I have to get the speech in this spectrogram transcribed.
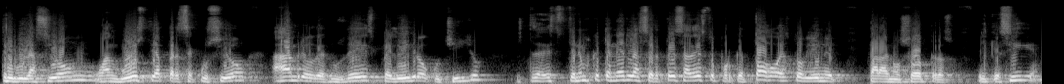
tribulación o angustia, persecución, hambre o desnudez, peligro o cuchillo. Tenemos que tener la certeza de esto porque todo esto viene para nosotros. El que sigue,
